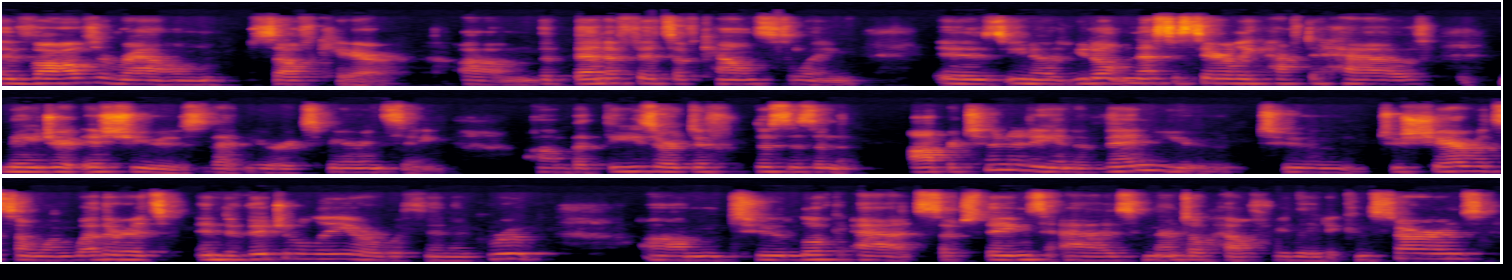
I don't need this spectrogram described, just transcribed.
evolves around self-care. The benefits of counseling is, you know, you don't necessarily have to have major issues that you're experiencing. Um, but these are diff- this is an opportunity and a venue to to share with someone, whether it's individually or within a group, um, to look at such things as mental health related concerns,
